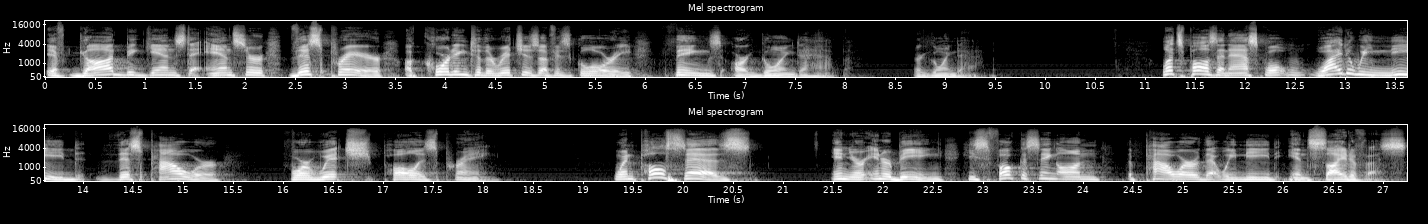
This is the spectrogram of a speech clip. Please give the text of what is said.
If God begins to answer this prayer according to the riches of his glory, things are going to happen. They're going to happen. Let's pause and ask well, why do we need this power for which Paul is praying? When Paul says, in your inner being, he's focusing on the power that we need inside of us.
